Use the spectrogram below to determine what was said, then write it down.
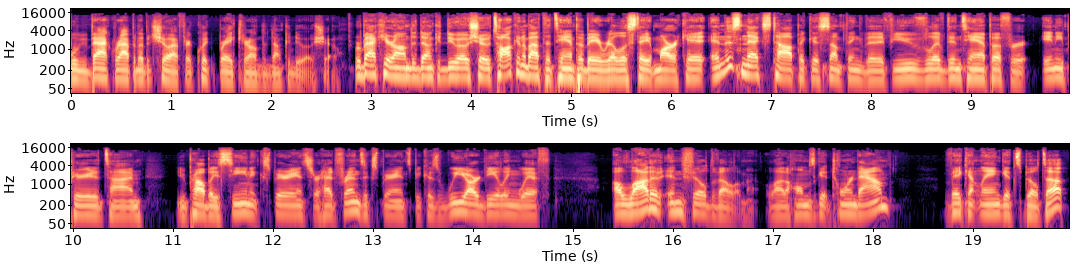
we'll be back wrapping up the show after a quick break here on the Duncan Duo Show. We're back here on the Duncan Duo Show talking about the Tampa Bay real estate market. And this next topic is something that if you've lived in Tampa for any period of time, you've probably seen, experienced, or had friends experience because we are dealing with a lot of infill development. A lot of homes get torn down, vacant land gets built up.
